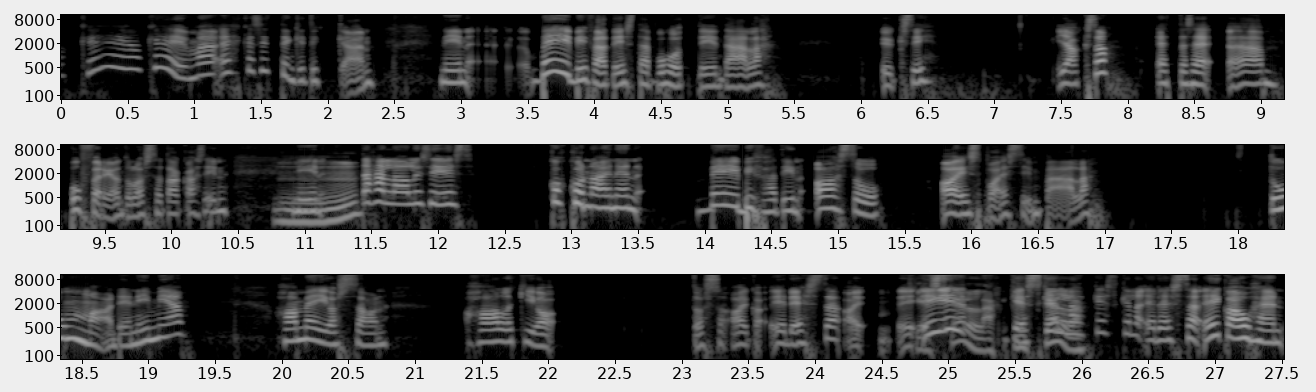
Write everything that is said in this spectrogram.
okei, okei, mä ehkä sittenkin tykkään. Niin Babyfatista puhuttiin täällä yksi jakso, että se ää, bufferi on tulossa takaisin. Niin Mm. Tähällä oli siis kokonainen Babyfatin asu Ice Spicein päällä. Tummaa denimiä, hame, jossa on halkio tuossa aika edessä. Ai, ei, ei, Keskellä. keskellä, keskellä edessä. Ei kauhean,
